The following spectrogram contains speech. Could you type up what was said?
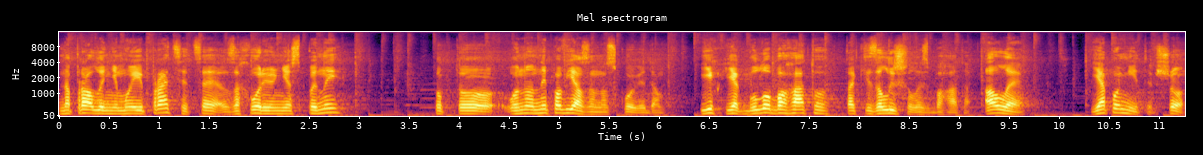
направлення моєї праці це захворювання спини, тобто воно не пов'язано з ковідом. Їх як було багато, так і залишилось багато. Але я помітив, що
